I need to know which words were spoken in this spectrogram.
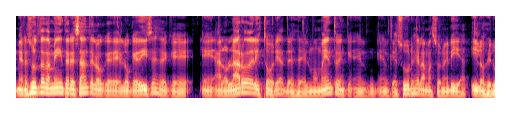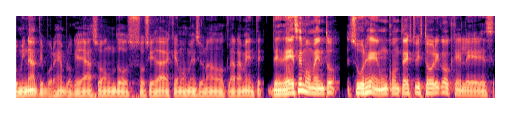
Me, resulta también interesante lo que, lo que dices de que eh, a lo largo de la historia, desde el momento en, que, en, el que surge la masonería y los Illuminati, por ejemplo, que ya son dos sociedades que hemos mencionado claramente, desde ese momento surge en un contexto histórico que, les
